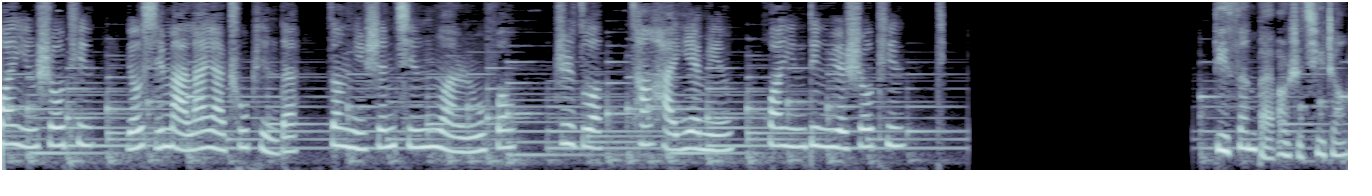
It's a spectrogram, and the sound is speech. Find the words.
欢迎收听由喜马拉雅出品的《赠你深情暖如风》，制作沧海夜明。欢迎订阅收听。第三百二十七章，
